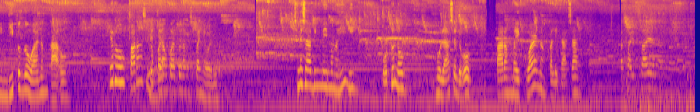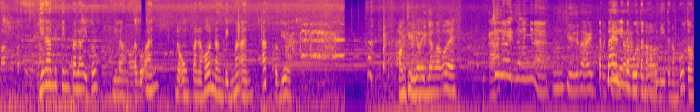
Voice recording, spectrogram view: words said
hindi to gawa ng tao. Pero parang sinadya. pa ng kwento ng Espanyol? Sinasabing may mga himig o tunog mula sa loob. Parang may choir ng kalikasan. Kasaysayan ng simbang bato. Ginamit din pala ito bilang taguan noong panahon ng digmaan at bagyo. Pang chill ride lang ako eh. Chill ride naman yun ah. Chill ride. At dahil inabutan na kami dito ng gutom,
